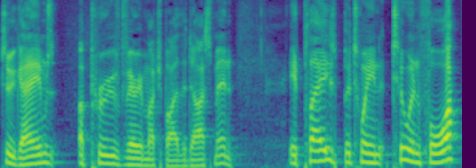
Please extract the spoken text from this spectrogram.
two games approved very much by the Dice Men. It plays between two and four.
